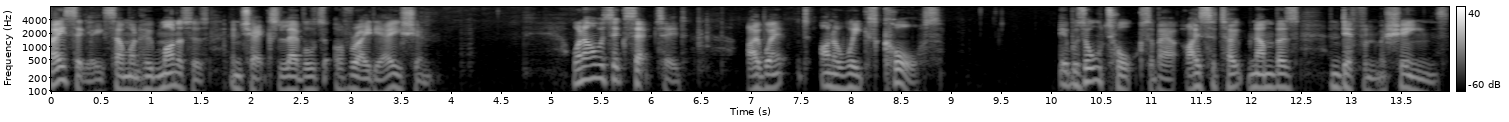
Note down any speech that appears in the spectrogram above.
basically someone who monitors and checks levels of radiation. When I was accepted, I went on a week's course. It was all talks about isotope numbers and different machines.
